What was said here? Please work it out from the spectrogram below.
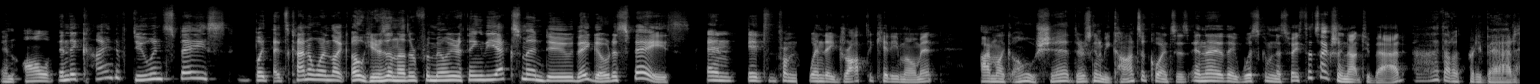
and all of and they kind of do in space, but it's kind of when like, oh, here's another familiar thing the X-Men do. They go to space. And it's from when they drop the kitty moment. I'm like, oh shit, there's going to be consequences. And then they whisk them into space. That's actually not too bad I thought it was pretty bad.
